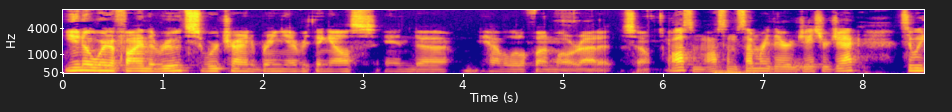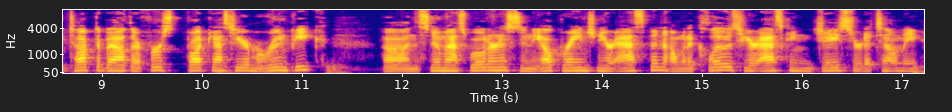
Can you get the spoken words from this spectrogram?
you know where to find the routes. We're trying to bring you everything else and uh, have a little fun while we're at it. So Awesome, awesome summary there, Jacer Jack. So we talked about our first podcast here, Maroon Peak, uh, in the Snowmass Wilderness in the Elk Range near Aspen. I'm going to close here asking Jacer to tell me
